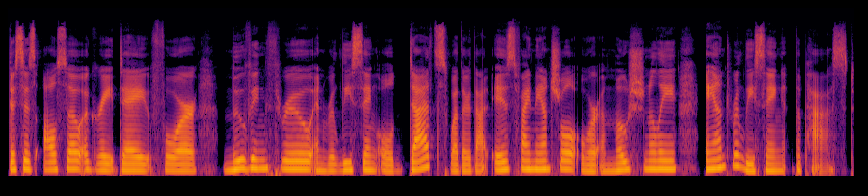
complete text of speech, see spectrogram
This is also a great day for moving through and releasing old debts, whether that is financial or emotionally, and releasing the past.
